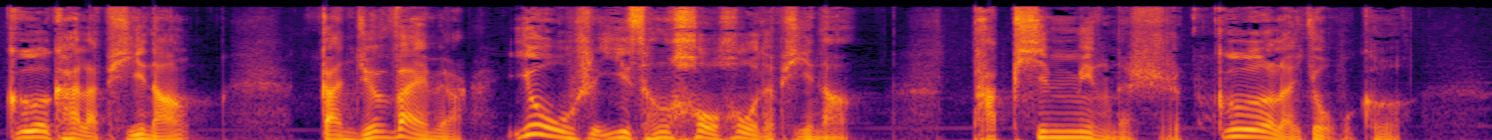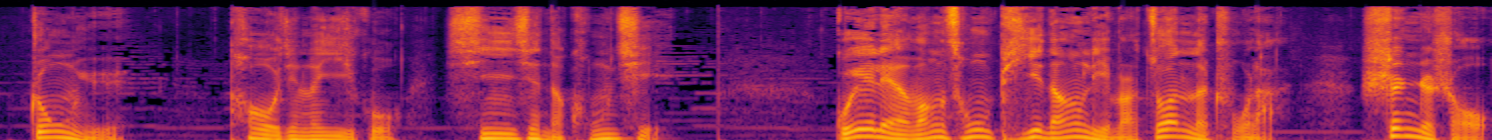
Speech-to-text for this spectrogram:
割开了皮囊，感觉外面又是一层厚厚的皮囊。他拼命的是割了又割，终于透进了一股新鲜的空气。鬼脸王从皮囊里面钻了出来，伸着手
